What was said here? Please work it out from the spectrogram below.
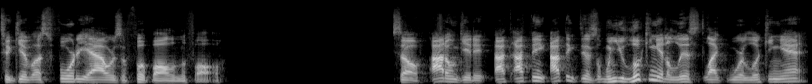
to give us 40 hours of football in the fall. So I don't get it. I, I think I think there's when you're looking at a list like we're looking at,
